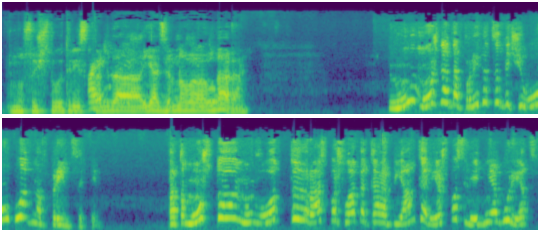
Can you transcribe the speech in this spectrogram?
Ну, существует риск а тогда ядерного удара. Ну, можно допрыгаться до чего угодно, в принципе. Потому что, ну вот, раз пошла такая пьянка, режь последний огурец.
